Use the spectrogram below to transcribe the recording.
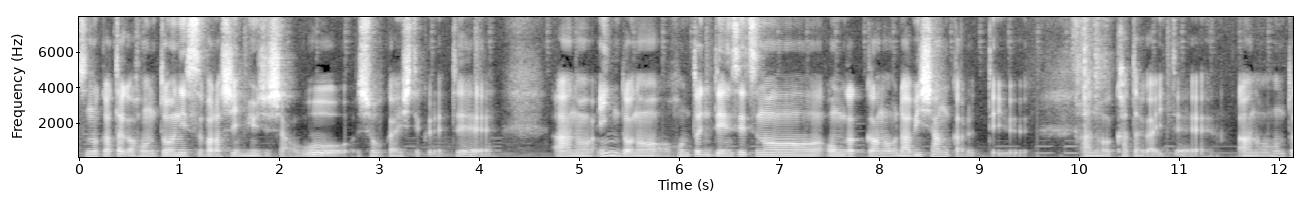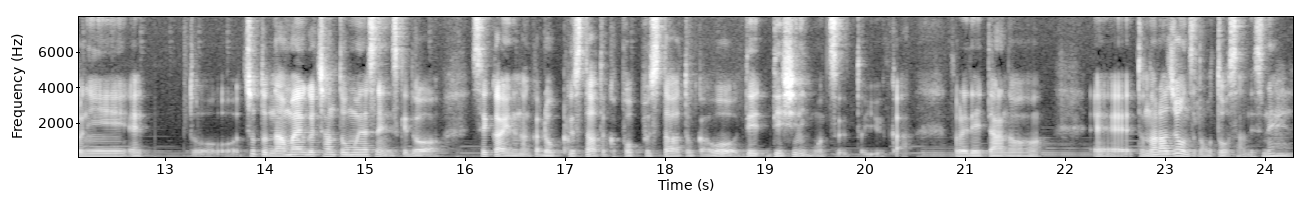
その方が本当に素晴らしいミュージシャンを紹介してくれてあのインドの本当に伝説の音楽家のラビ・シャンカルっていうあの方がいてあの本当にえっとちょっと名前がちゃんと思い出せないんですけど世界のなんかロックスターとかポップスターとかをで弟子に持つというかそれでいてあのえっとノラ・ジョーンズのお父さんですね、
